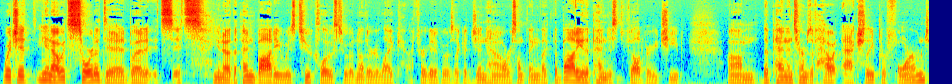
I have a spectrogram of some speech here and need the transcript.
which it you know it sort of did but it's it's you know the pen body was too close to another like i forget if it was like a jinhao or something like the body of the pen just felt very cheap um, the pen in terms of how it actually performed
